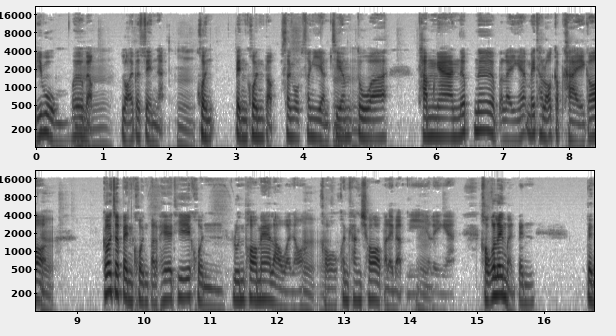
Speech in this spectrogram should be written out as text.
boomer แบบอืมร้อยเปอร์เซ็นต์อะอืมคนเป็นคนแบบสงบเสงี่ยมเจียมอืมตัวทำงานเนิบเนิบๆอะไรเงี้ย ไม่ทะเลาะกับใครก็เออก็จะเป็นคนประเภทที่คนรุ่นพ่อแม่เราอะเนาะเออเออเขาค่อนข้างชอบอะไรแบบนี้อืมอะไรเงี้ยเขาก็เลยเหมือนเป็นเป็น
